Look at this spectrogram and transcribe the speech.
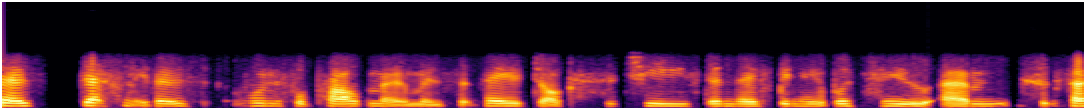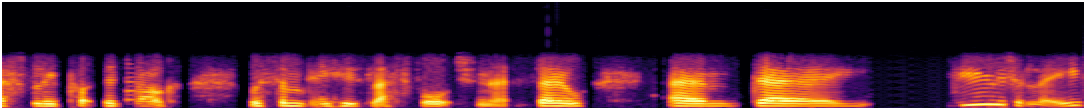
there's definitely those wonderful proud moments that their dog has achieved and they've been able to um, successfully put the dog with somebody who's less fortunate. So um, they usually,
